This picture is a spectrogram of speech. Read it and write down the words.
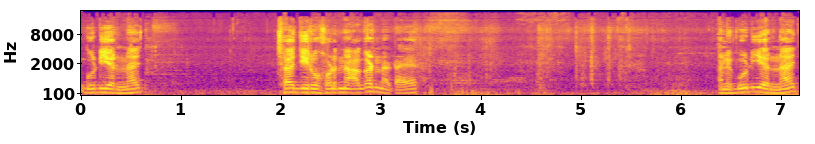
ગુડિયરના જ છ જીરો હોળના આગળના ટાયર અને ગુડિયરના જ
